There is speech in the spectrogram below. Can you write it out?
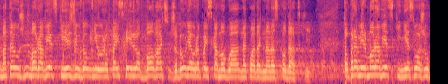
Mateusz Morawiecki jeździł do Unii Europejskiej lobbować, żeby Unia Europejska mogła nakładać na nas podatki. To premier Morawiecki nie złożył e,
